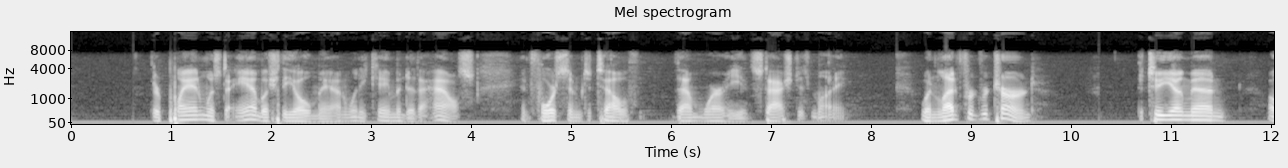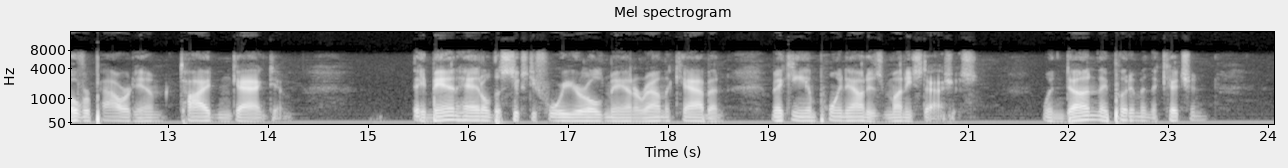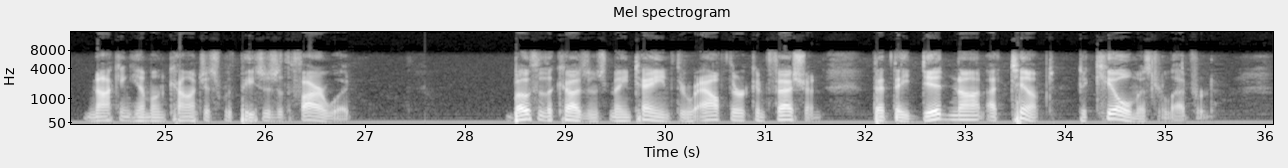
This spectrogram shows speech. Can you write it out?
Their plan was to ambush the old man when he came into the house and force him to tell them where he had stashed his money. When Ledford returned, the two young men overpowered him, tied and gagged him. They manhandled the 64 year old man around the cabin, making him point out his money stashes. When done, they put him in the kitchen, knocking him unconscious with pieces of the firewood. Both of the cousins maintained throughout their confession that they did not attempt to kill Mr. Ledford.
